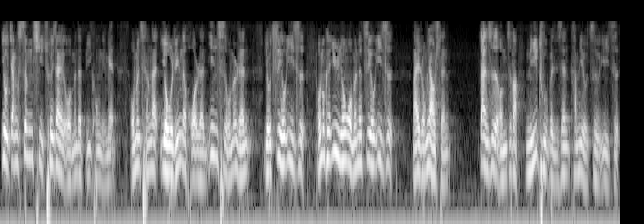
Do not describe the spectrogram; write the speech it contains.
又将生气吹在我们的鼻孔里面，我们成了有灵的活人。因此，我们人有自由意志，我们可以运用我们的自由意志来荣耀神。但是，我们知道泥土本身它没有自由意志。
